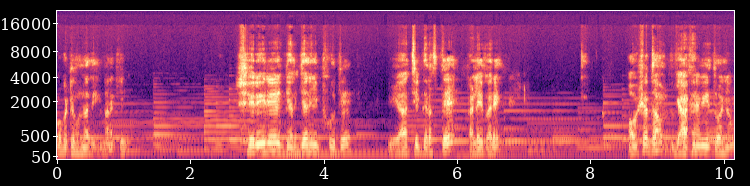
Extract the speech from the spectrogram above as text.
ఒకటి ఉన్నది మనకి. శరీరే జర్జరీభూతే వ్యాధిగ్రస్తే కళేబరే. ఔషధం జాహ్నవీతోజం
